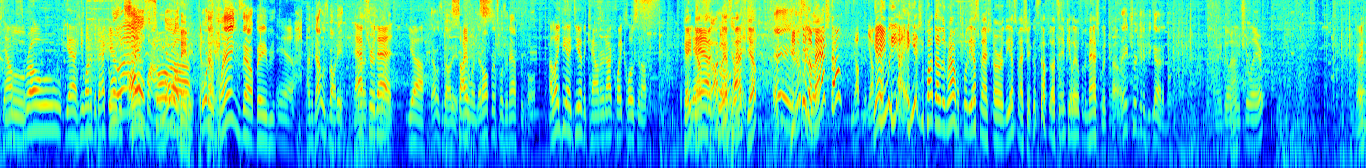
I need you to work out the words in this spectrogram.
the down throw. Yeah, he wanted the back air, but Oh Sam my Sora. lord. Maybe. Pour them wangs out, baby. Yeah. I mean, that was about it. You know what I After that, Like, yeah. that was about it. Silence. That offense was an afterthought. I like the idea of the counter, not quite close enough. Okay, Yeah, down good F smash. Yep. Hey, Did you see the go. mash though? Yep, yep. Yeah, yep. he, he he actually popped out of the ground before the F smash or the F smash hit. Good stuff uh, to MKLeo for the mash, but uh, It ain't tricking if you got it, man. There you go, Huh? neutral air. okay.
